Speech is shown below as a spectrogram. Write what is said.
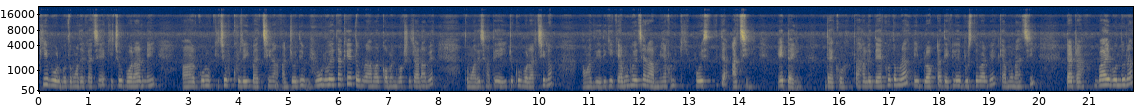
কি বলব তোমাদের কাছে? কিছু বলার নেই। আর কোনো কিছু খুঁজেই পাচ্ছি না। আর যদি ভুল হয়ে থাকে, তোমরা আমার কমেন্ট বক্সে জানাবে। তোমাদের সাথে এইটুকু বলার ছিল। আমাদের এদিকে কেমন হয়েছে আর আমি এখন কী পরিস্থিতিতে আছি? এটাই। দেখো, তাহলে দেখো তোমরা, এই ব্লগটা দেখলে বুঝতে পারবে কেমন আছি। টাটা। বাই বন্ধুরা।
